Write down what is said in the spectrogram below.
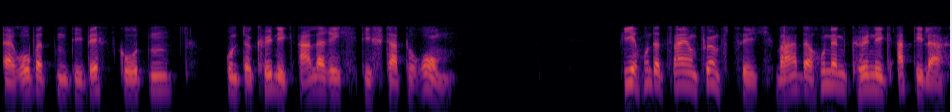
eroberten die Westgoten unter König Alarich die Stadt Rom. 452 war der Hunnenkönig Attila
